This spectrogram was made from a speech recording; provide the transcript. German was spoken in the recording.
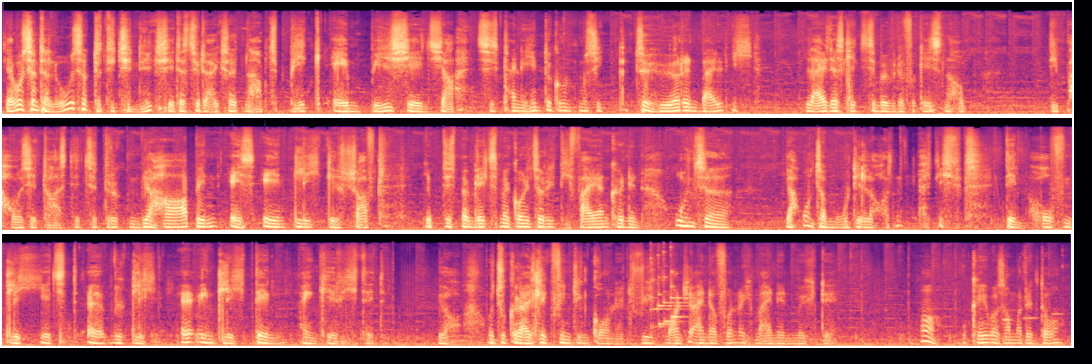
Ja, was ist denn da los? Sagt der DJ Nick. Schön, dass ihr wieder eingeschaltet habt. Big Ambitions. Ja, es ist keine Hintergrundmusik zu hören, weil ich leider das letzte Mal wieder vergessen habe, die Pause-Taste zu drücken. Wir haben es endlich geschafft. Ich habe das beim letzten Mal gar nicht so richtig feiern können. Unser, ja, unser Modeladen, den hoffentlich jetzt äh, wirklich äh, endlich den eingerichtet. Ja, und so kreislig finde ich ihn gar nicht, wie manch einer von euch meinen möchte. Ah, okay, was haben wir denn da?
